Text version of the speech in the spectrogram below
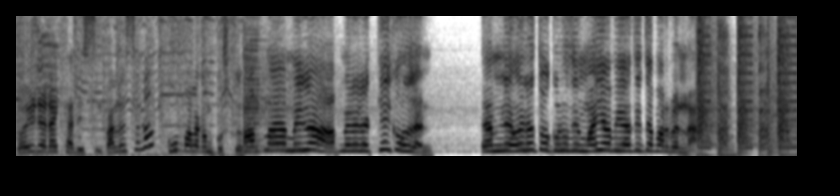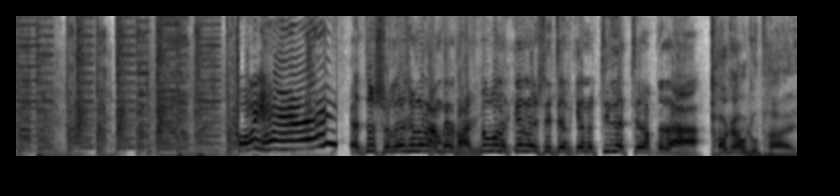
দড়িটা রাখা দিছি। ভালো হয়েছে না? খুব ভালো কাম করছ। আপনারা মিলা আপনারা এটা কি করলেন? এমনি হইলে তো কোনোদিন মাইয়া বিয়া দিতে পারবেন না। ওই হ্যাঁ এত সকাল সকাল আমরা ভাসবো না কেন এসেছেন? কেন চিল্লাচ্ছেন আপনারা? সকাল কোথায়?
